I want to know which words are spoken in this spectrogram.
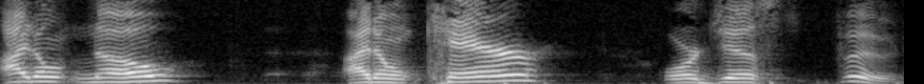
I don't know, I don't care, or just food.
